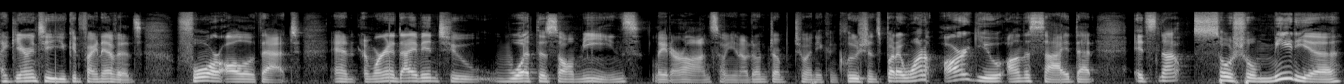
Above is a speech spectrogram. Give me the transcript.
I guarantee you could find evidence for all of that. And, and we're going to dive into what this all means later on. So, you know, don't jump to any conclusions. But I want to argue on the side that it's not social media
